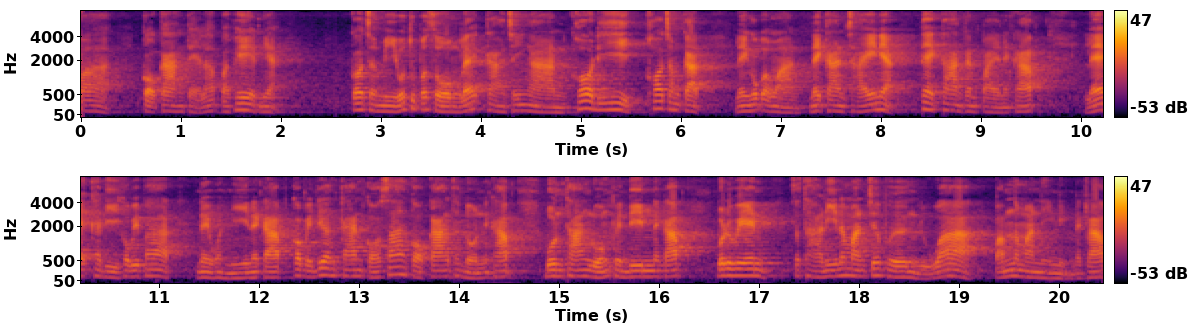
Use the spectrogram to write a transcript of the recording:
ว่าเกาะกลางแต่ละประเภทเนี่ยก็จะมีวัตถุประสงค์และการใช้งาน ข้อดีข้อจำกัดและงบประมาณในการใช้เนี่ยแตกต่างกันไปนะครับ และคดีข้อพิพาทในวันนี้นะครับก็เป็นเรื่องการก่อสร้างเกาะกลางถนนนะครับบนทางหลวงแผ่นดินนะครับ บริเวณสถานีน้ำมันเชื้อเพลิง หรือว่าปั๊มน้ำมันแห่งหนึ่งนะครับ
